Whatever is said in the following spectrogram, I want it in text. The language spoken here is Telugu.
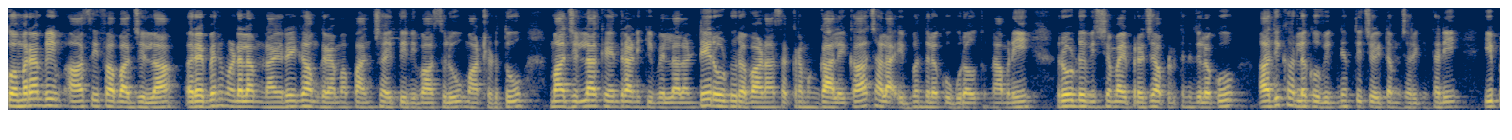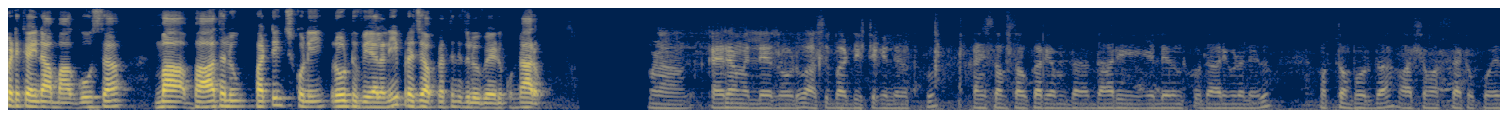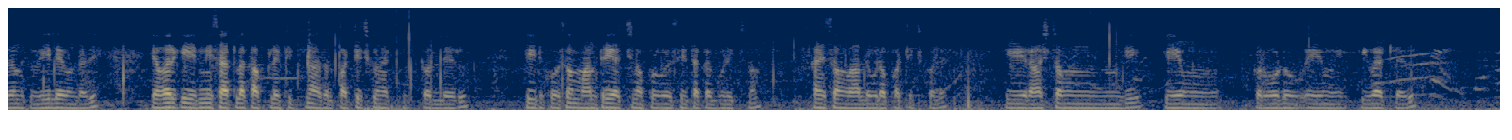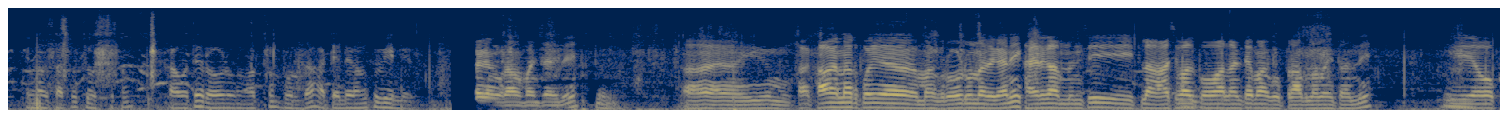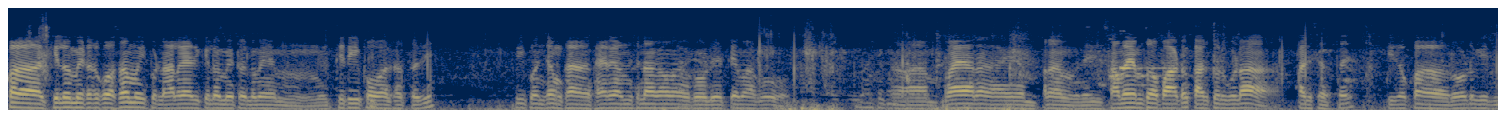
కొమరంభీం ఆసిఫాబాద్ జిల్లా రెబెన్ మండలం నైరేగాం గ్రామ పంచాయతీ నివాసులు మాట్లాడుతూ మా జిల్లా కేంద్రానికి వెళ్ళాలంటే రోడ్డు రవాణా సక్రమంగా లేక చాలా ఇబ్బందులకు గురవుతున్నామని రోడ్డు విషయమై ప్రజాప్రతినిధులకు అధికారులకు విజ్ఞప్తి చేయటం జరిగిందని ఇప్పటికైనా మా గోస మా బాధలు పట్టించుకొని రోడ్డు వేయాలని ప్రజాప్రతినిధులు వేడుకున్నారు. మన కైరాం వెళ్ళే రోడ్డు ఆసిఫాబాద్ డిస్టిక్ వెళ్ళేందుకు కనీసం సౌకర్యం దారి వెళ్ళేందుకు దారి కూడా లేదు. మొత్తం బురద వర్షం వస్తే అటు పోయేందుకు వీలే ఉండదు. ఎవరికి ఎన్నిసార్లు కంప్లైంట్ ఇచ్చినా అసలు పట్టించుకునేటోళ్ళు లేరు. దీనికోసం మంత్రి వచ్చినప్పుడు సీతక్క కూడా ఇచ్చినాం. కనీసం వాళ్ళు కూడా పట్టించుకోలే. ఈ రాష్ట్రం నుండి ఏం రోడ్డు ఏమి ఇవ్వట్లేదు. ఎన్నోసార్లు చూస్తున్నాం. కాకపోతే రోడ్డు మాత్రం బురద అటు వెళ్ళేందుకు వీల్లేదు. లేదు గ్రామ పంచాయతీ ఆ, పోయే మాకు రోడ్ ఉన్నది కానీ ఖైర్గాం నుంచి ఇట్లా ఆశీర్వాద్ పోవాలంటే మాకు ప్రాబ్లం అవుతుంది ఈ ఒక కిలోమీటర్ కోసం ఇప్పుడు నాలుగైదు కిలోమీటర్లు మేము తిరిగి పోవాల్సి వస్తుంది ఇది కొంచెం ఖైర్గాం నుంచి నాగం రోడ్ అయితే మాకు ప్రయాణ సమయంతో పాటు ఖర్చులు కూడా కలిసి వస్తాయి ఇది ఒక రోడ్డు వీటిని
